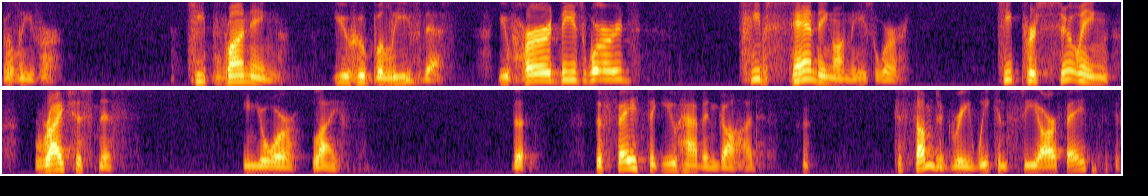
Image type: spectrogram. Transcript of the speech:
believer. Keep running, you who believe this. You've heard these words. Keep standing on these words. Keep pursuing righteousness in your life. The, the faith that you have in God, to some degree, we can see our faith. If,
